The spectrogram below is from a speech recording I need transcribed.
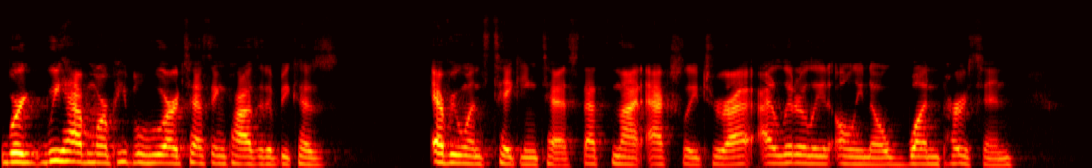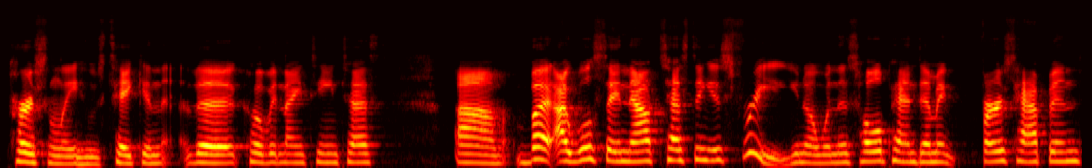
we're, we have more people who are testing positive because everyone's taking tests. That's not actually true. I, I literally only know one person personally who's taken the COVID 19 test. Um, but I will say now testing is free. You know, when this whole pandemic first happened,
